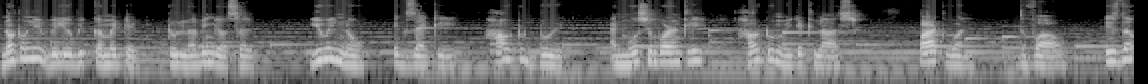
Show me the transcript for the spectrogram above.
not only will you be committed to loving yourself, you will know exactly how to do it and most importantly, how to make it last. Part 1 The Vow is the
